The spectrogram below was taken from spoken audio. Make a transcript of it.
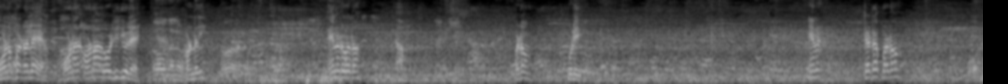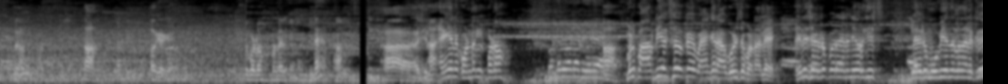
ഓണപ്പടം അല്ലേ? ഓണ ഓണം ആഘോഷിക്കൂലേ? കൊണ്ടൽ? എങ്ങനെയുണ്ട് പടം? ആ. പടം പുളി. എങ്ങനെ? ചേട്ടാ പടം? ആ. Okay okay. പടം കൊണ്ടൽ. ആ എങ്ങനെ കൊണ്ടൽ പടം? ആ നമ്മൾ പാർട്ടി എക്സ് ഒക്കെ ഭയങ്കര ആഘോഷിച്ച പടം അല്ലേ അതിനുശേഷം ഇപ്പോൾ ഒരു ആന്റണി വർഗീസ് അല്ലെ ഒരു മൂവി എന്നുള്ള നിലയ്ക്ക്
